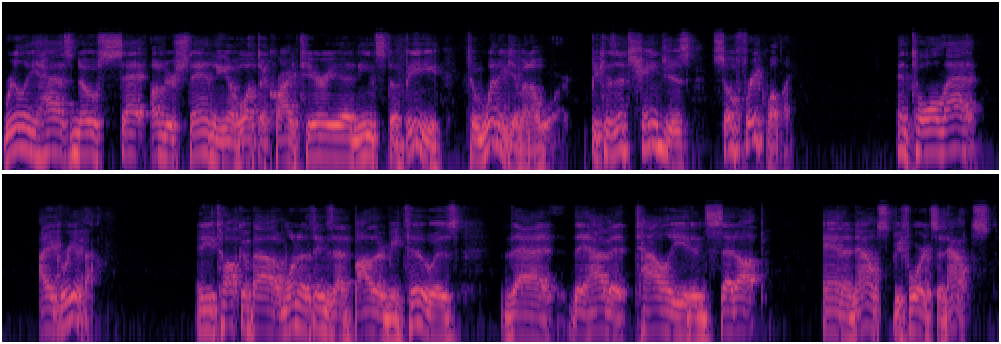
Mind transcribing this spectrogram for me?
really has no set understanding of what the criteria needs to be to win a given award because it changes so frequently. And to all that, I agree about. And you talk about one of the things that bothered me too is that they have it tallied and set up and announced before it's announced.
